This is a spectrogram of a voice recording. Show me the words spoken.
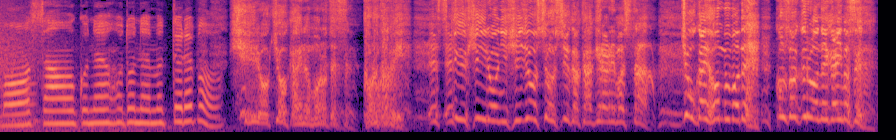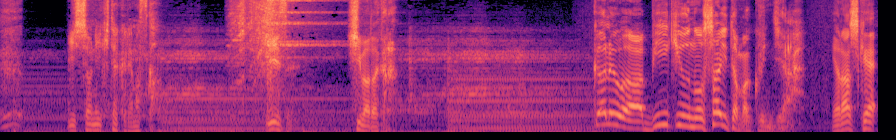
もう3億年ほど眠ってれば。ヒーロー協会のものです。この度 S 級ヒーローに非常招集がかけられました。協会本部までご足労願います。一緒に来てくれますか？いいぜ。暇だから。彼は B 級の埼玉くんじゃよろしく。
